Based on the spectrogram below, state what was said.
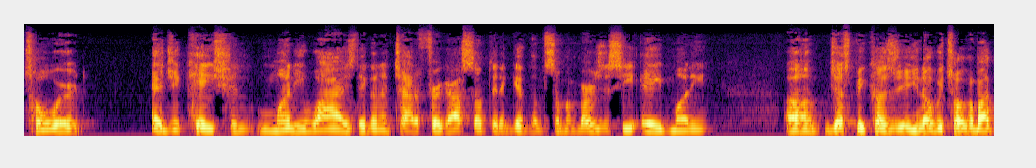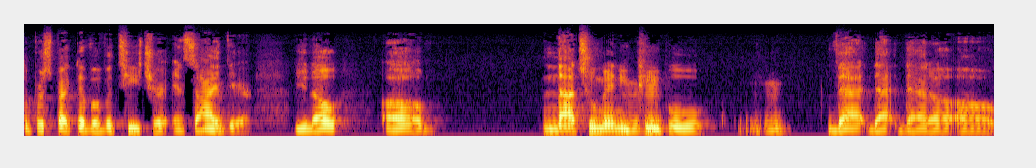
toward education money wise. They're going to try to figure out something to give them some emergency aid money. Um, just because, you know, we're talking about the perspective of a teacher inside there. You know, um, not too many Mhm. people Mhm. that that that uh, uh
